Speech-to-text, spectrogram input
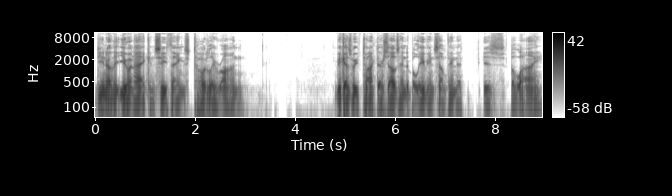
Do you know that you and I can see things totally wrong because we've talked ourselves into believing something that is a lie?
